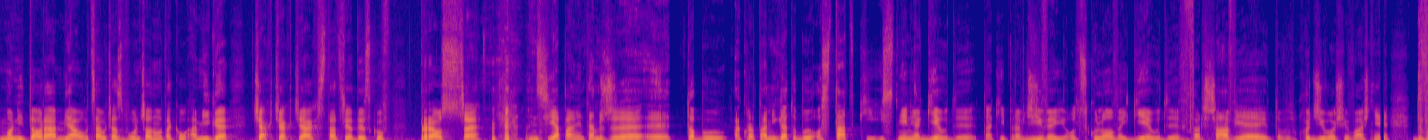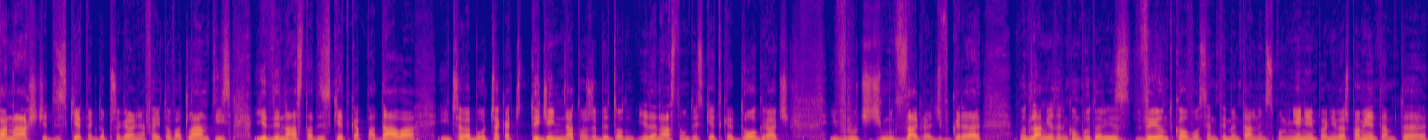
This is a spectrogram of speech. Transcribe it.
monitora miał cały czas włączoną taką Amigę, ciach, ciach, ciach, stacja dysków, proszę. Więc ja pamiętam, że e, to był, akurat Amiga to były ostatki istnienia giełdy, takiej prawdziwej, oldschoolowej giełdy w Warszawie. To chodziło się właśnie 12 dyskietek do przegrania Fate of Atlantis, 11 dyskietka padała i trzeba było czekać tydzień na to, żeby tą 11 dyskietkę dograć i wrócić i móc zagrać w grę. No dla mnie ten komputer jest wyjątkowo sentymentalnym wspomnieniem, ponieważ pamiętam te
